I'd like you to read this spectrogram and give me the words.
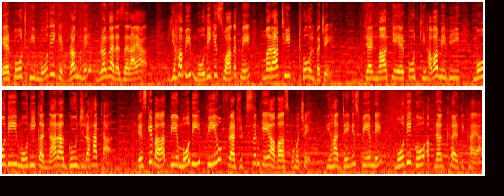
एयरपोर्ट भी मोदी के रंग में रंगा नज़र आया। यहाँ भी मोदी के स्वागत में मराठी ढोल बजे। डेनमार्क के एयरपोर्ट की हवा में भी मोदी मोदी का नारा गूंज रहा था। इसके बाद पीएम मोदी पीएम फ्रेडरिक्सन के आवास पहुँचे। यहाँ डेनिस पीएम ने मोदी को अपना घर दिखाया।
